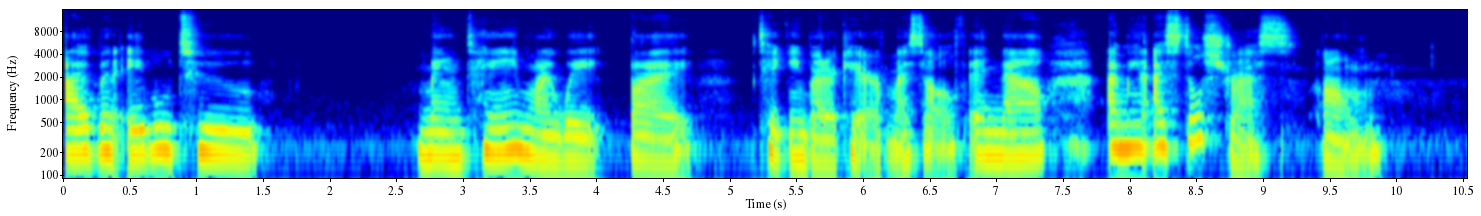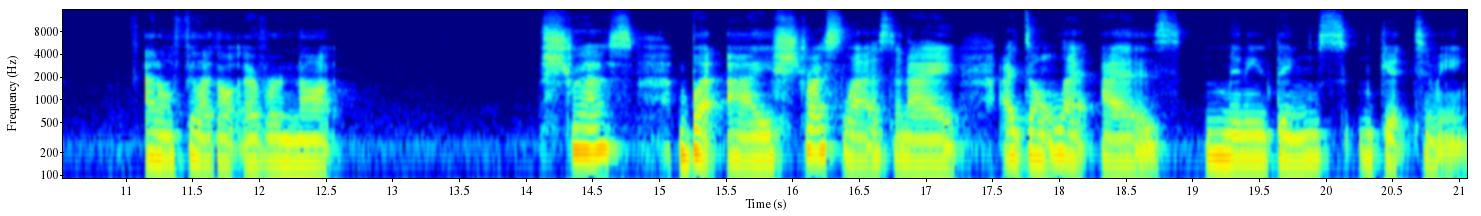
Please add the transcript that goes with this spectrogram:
I've been able to maintain my weight by taking better care of myself. And now, I mean, I still stress. Um, I don't feel like I'll ever not stress, but I stress less and I I don't let as many things get to me.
